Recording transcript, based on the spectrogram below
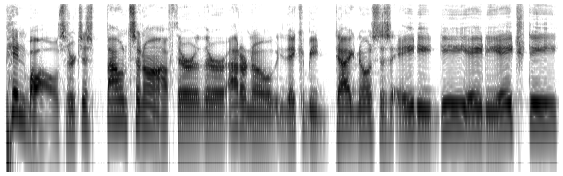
pinballs. They're just bouncing off. They're they're I don't know, they could be diagnosed as ADD, ADHD,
